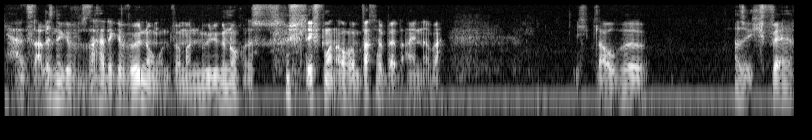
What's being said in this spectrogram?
ja, das ist alles eine Sache der Gewöhnung und wenn man müde genug ist, schläft man auch im Wasserbett ein. Aber ich glaube, also ich wär,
